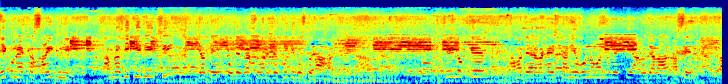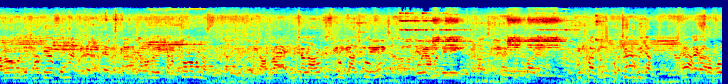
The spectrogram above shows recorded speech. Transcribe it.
যে কোনো একটা সাইড নিয়ে আমরা দেখিয়ে দিয়েছি যাতে ওদের ব্যবসা বাণিজ্য ক্ষতিগ্রস্ত না হয়। তো সেই লক্ষ্যে আমাদের এলাকায় স্থানীয় গণ্যমান্য ব্যক্তি আরও যারা আছেন তারাও আমাদের সাথে আছেন। আমাদের কাজ চলমান আছে। তো আমরা ইনশাল্লাহ আরও কিছুক্ষণ কাজ করব করে আমাদের এই হ্যাঁ, ফুটপাত উচ্ছেদ অভিযান হ্যাঁ আমরা সফল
